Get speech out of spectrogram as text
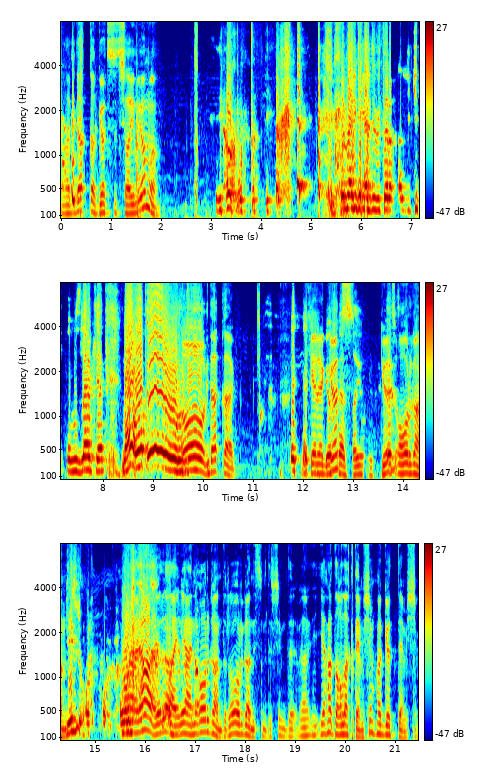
Aa, bir dakika götsüz sayılıyor mu? Yok mu? Yok. Hemen geldi bir taraftan likit temizlerken. Ne hop. Oo bir dakika. Bir kere göt, göt organ. Bir or- Hayır, hayır, hayır yani organdır. O organ ismidir şimdi. Ben ya ha dalak demişim ha göt demişim.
